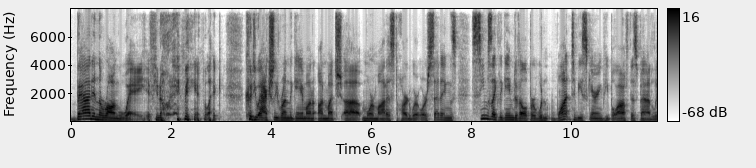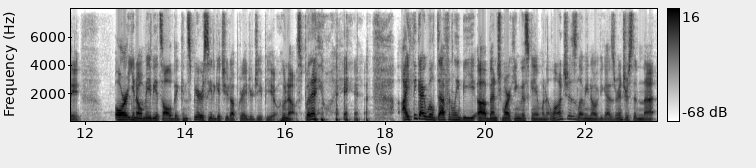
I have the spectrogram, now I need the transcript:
bad in the wrong way, if you know what I mean. like, could you actually run the game on, on much uh, more modest hardware or settings? Seems like the game developer wouldn't want to be scaring people off this badly. Or, you know, maybe it's all a big conspiracy to get you to upgrade your GPU. Who knows? But anyway, I think I will definitely be uh, benchmarking this game when it launches. Let me know if you guys are interested in that.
